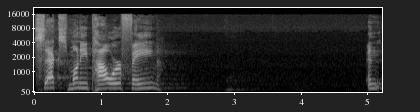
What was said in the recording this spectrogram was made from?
sex, money, power, fame. And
